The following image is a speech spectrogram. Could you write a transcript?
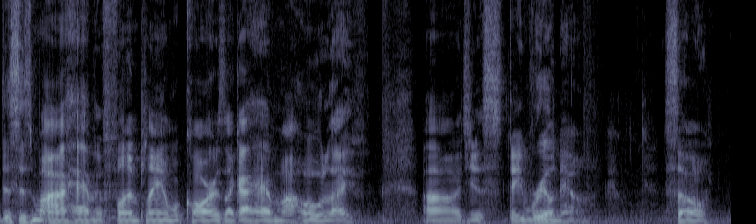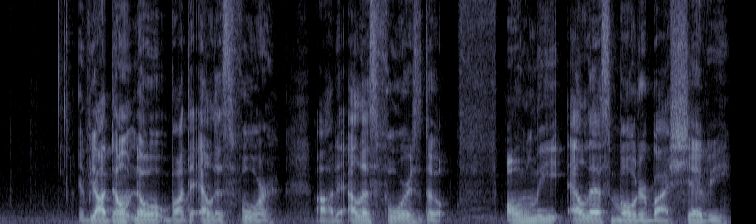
this is my having fun playing with cars like I have my whole life. Uh, just stay real now. So if y'all don't know about the LS4, uh, the LS4 is the only LS motor by Chevy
